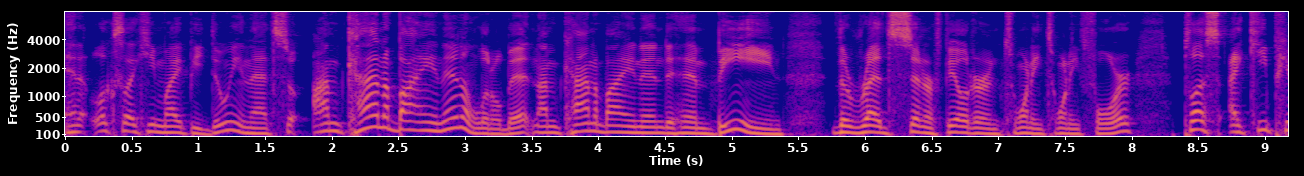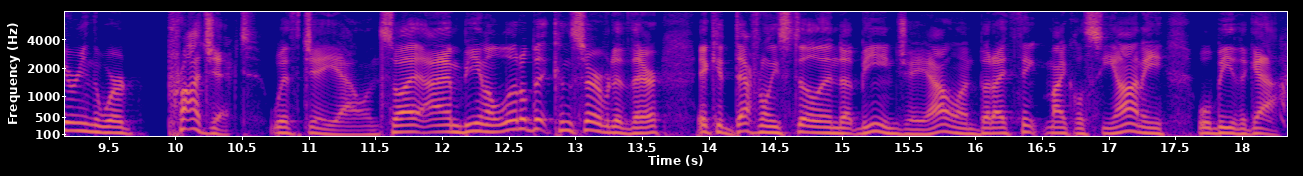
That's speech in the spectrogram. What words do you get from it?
and it looks like he might be doing that. So i'm kind of buying in a little bit and i'm kind of buying into him being the red center fielder in 2024 plus i keep hearing the word project with jay allen. So I, i'm being a little bit conservative there. It could definitely still end up being jay allen but i think michael siani will be the guy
